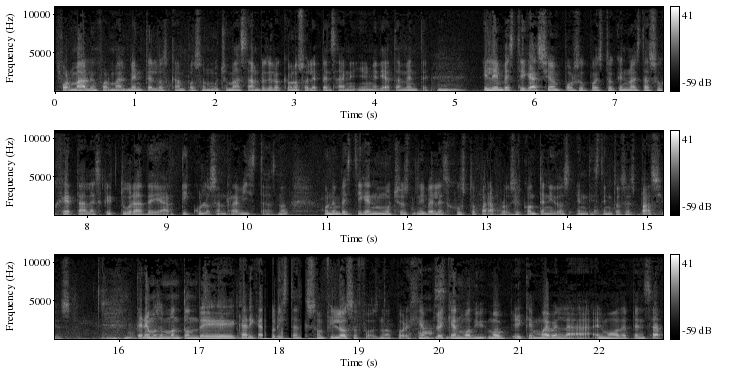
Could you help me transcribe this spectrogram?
formal o informalmente, los campos son mucho más amplios de lo que uno suele pensar inmediatamente. Y la investigación, por supuesto, que no está sujeta a la escritura de artículos en revistas, ¿no? Uno investiga en muchos niveles justo para producir contenidos en distintos espacios. Tenemos un montón de caricaturistas que son filósofos, ¿no? Por ejemplo, y, que han que mueven la, el modo de pensar.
